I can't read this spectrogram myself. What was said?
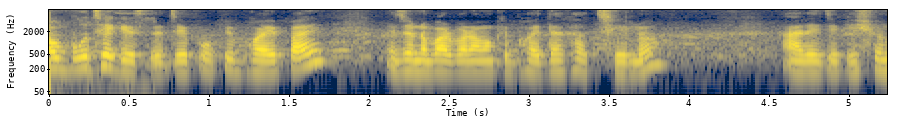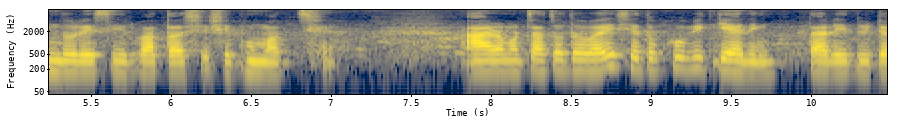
ও বুঝে গেছে যে পপি ভয় পায়, এজন্য বারবার আমাকে ভয় দেখাচ্ছিল। আর এই যে কি সুন্দর এসির বাতাসে সে ঘুমাচ্ছে। আর আমার চাচাতো ভাই, সে তো খুবই কেয়ারিং তার এই দুইটা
